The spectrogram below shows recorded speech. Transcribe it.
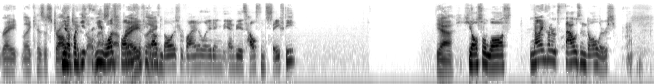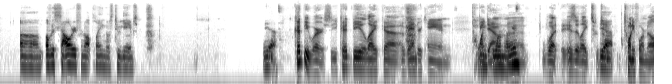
right. Like his astrology. yeah, but he he was up, fined right? fifty thousand dollars for violating the NBA's health and safety. Yeah, He also lost nine hundred thousand dollars um, of his salary for not playing those two games. yeah, could be worse. He could be like uh, a Vander Kane, be down million? Uh, what is it like? Tw- Yeah. twenty four mil.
